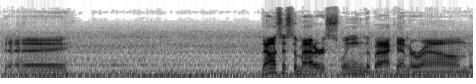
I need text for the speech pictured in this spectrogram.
Okay. Now it's just a matter of swinging the back end around.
